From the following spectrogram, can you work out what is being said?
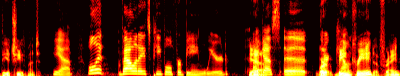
the achievement. Yeah. Well, it validates people for being weird. Yeah. I guess. Uh, Or they're being creative, right?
